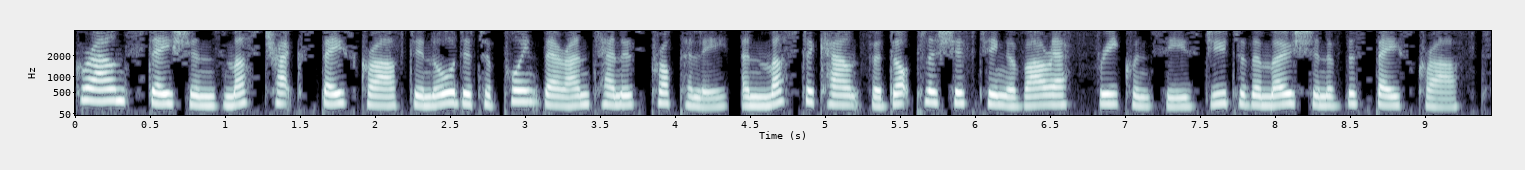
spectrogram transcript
Ground stations must track spacecraft in order to point their antennas properly, and must account for Doppler shifting of RF frequencies due to the motion of the spacecraft.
